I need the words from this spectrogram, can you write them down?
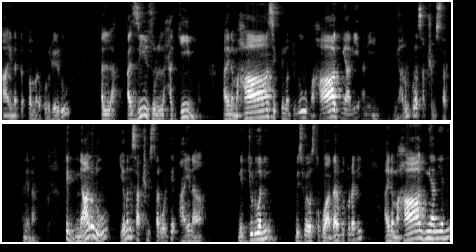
ఆయన తప్ప మరొకడు లేడు. అల్ అజీజుల్ హకీం ఆయన మహాశక్తిమంతుడు మహాజ్ఞాని అని జ్ఞానులు కూడా సాక్ష్యం ఇస్తారు అని అన్నాను అంటే జ్ఞానులు ఏమని సాక్ష్యం ఇస్తారు అంటే ఆయన నిత్యుడు అని విశ్వవ్యవస్థకు ఆధారభూతుడని ఆయన మహాజ్ఞాని అని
